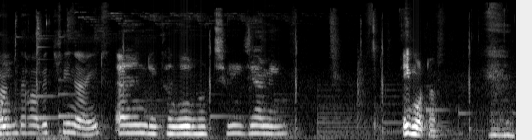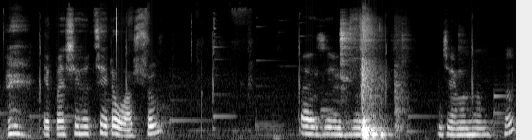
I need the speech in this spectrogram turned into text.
থাকতে হবে থ্রি নাইট অ্যান্ড এখানে হচ্ছে এই যে আমি এই মোটা। এর পাশে হচ্ছে এটা ওয়াশরুম যেমন হয় হ্যাঁ।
